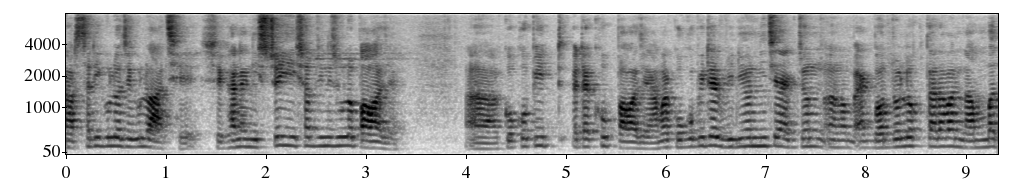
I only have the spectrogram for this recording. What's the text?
নার্সারিগুলো যেগুলো আছে, সেখানে নিশ্চয়ই এইসব জিনিসগুলো পাওয়া যায়। কোকোপিট এটা খুব পাওয়া যায়। আমার কোকোপিটের ভিডিওর নিচে একজন এক ভদ্রলোক তার আবার নাম্বার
